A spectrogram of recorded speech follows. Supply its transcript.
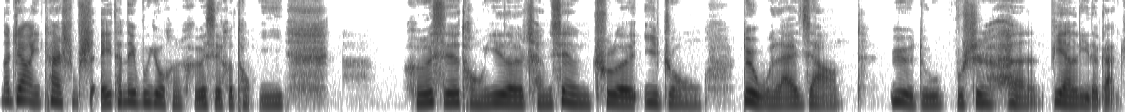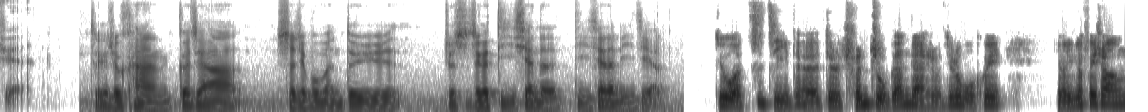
那这样一看，是不是诶，它内部又很和谐和统一，和谐统一的呈现出了一种对我来讲阅读不是很便利的感觉。这个就看各家设计部门对于就是这个底线的底线的理解了。就我自己的就是纯主观感受，就是我会有一个非常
